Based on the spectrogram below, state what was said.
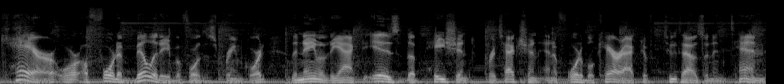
care or affordability before the Supreme Court. The name of the act is the Patient Protection and Affordable Care Act of 2010.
